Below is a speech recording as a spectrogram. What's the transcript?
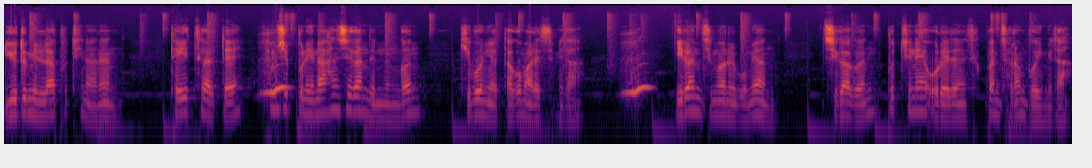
류드밀라 푸티나는 데이트할 때 30분이나 1시간 늦는 건 기본이었다고 말했습니다. 이런 증언을 보면 지각은 푸틴의 오래된 습관처럼 보입니다.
